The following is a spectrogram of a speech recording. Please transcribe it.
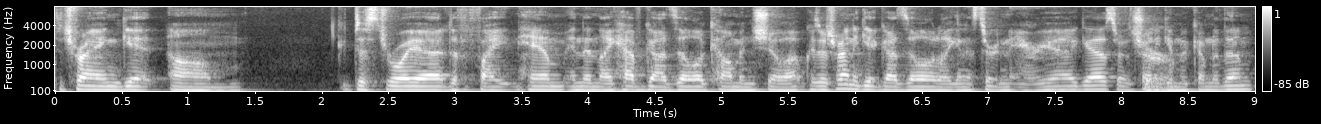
to try and get um, Destoroyah to fight him, and then like have Godzilla come and show up because they're trying to get Godzilla like in a certain area, I guess, or trying to get him to come to them.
